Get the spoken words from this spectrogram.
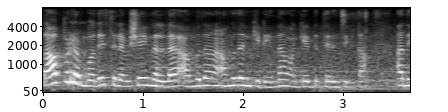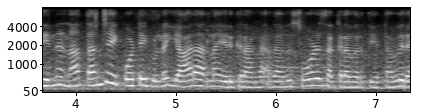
சாப்பிட்ற போதே சில விஷயங்கள்ல அமுதன் அமுதன் கிட்டேருந்து அவன் கேட்டு தெரிஞ்சுக்கிட்டான். அது என்னன்னா தஞ்சை கோட்டைக்குள்ள யார் யாரெல்லாம் இருக்கிறாங்க? அதாவது சோழ சக்கரவர்த்தியை தவிர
